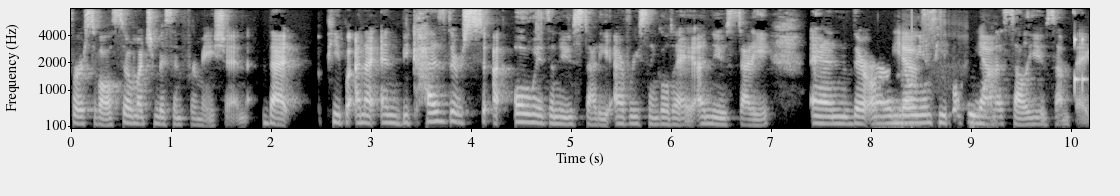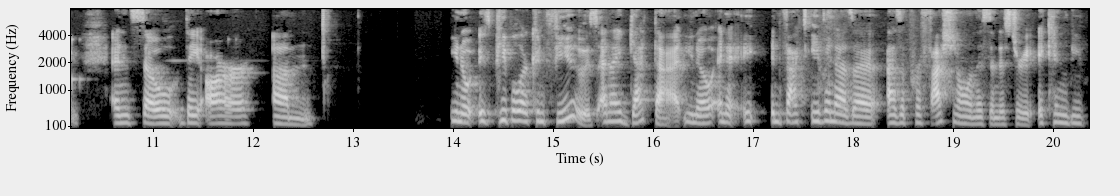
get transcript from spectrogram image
first of all so much misinformation that people and I, and because there's uh, always a new study every single day a new study and there are a million Yes. people who Yeah. want to sell you something and so they are um you know is people are confused and i get that you know and it, in fact even as a as a professional in this industry it can be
